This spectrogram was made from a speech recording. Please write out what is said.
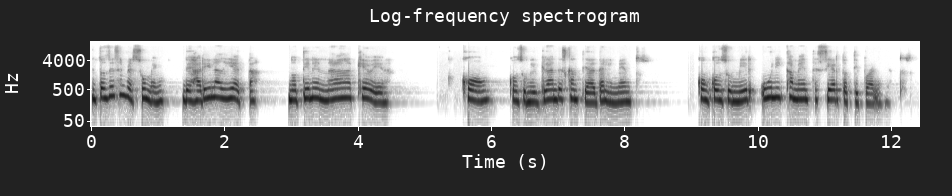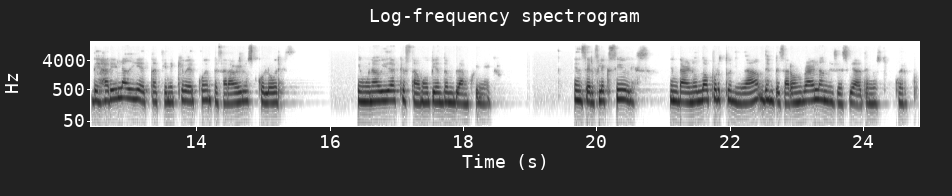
Entonces, en resumen, dejar ir la dieta no tiene nada que ver con consumir grandes cantidades de alimentos, con consumir únicamente cierto tipo de alimentos. Dejar ir la dieta tiene que ver con empezar a ver los colores en una vida que estamos viendo en blanco y negro, en ser flexibles, en darnos la oportunidad de empezar a honrar las necesidades de nuestro cuerpo,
